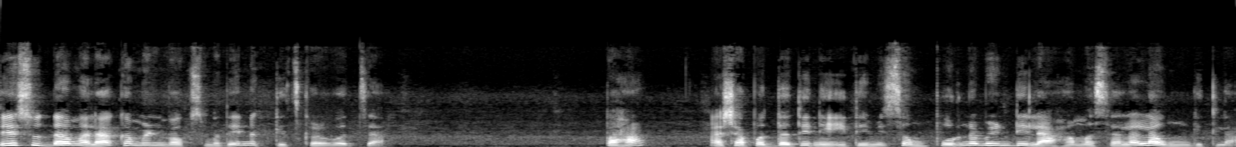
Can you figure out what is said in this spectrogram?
ते सुद्धा मला कमेंट बॉक्समध्ये नक्कीच कळवत जा. पहा अशा पद्धतीने इथे मी संपूर्ण भेंडीला हा मसाला लावून घेतला.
